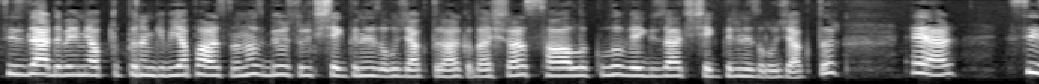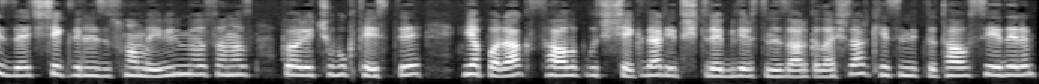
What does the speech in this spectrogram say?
Sizler de benim yaptıklarım gibi yaparsanız bir sürü çiçekleriniz olacaktır arkadaşlar. Sağlıklı ve güzel çiçekleriniz olacaktır. Eğer siz de çiçeklerinizi sulamayı bilmiyorsanız böyle çubuk testi yaparak sağlıklı çiçekler yetiştirebilirsiniz arkadaşlar. Kesinlikle tavsiye ederim.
